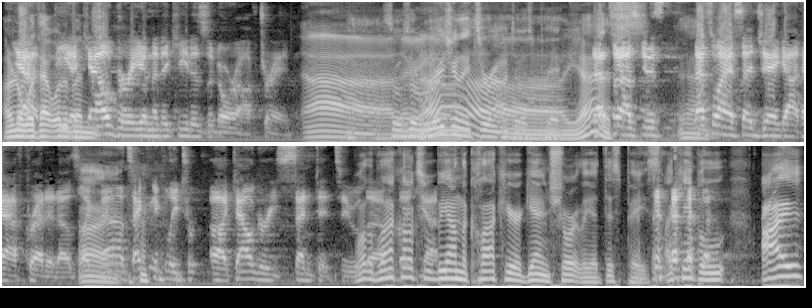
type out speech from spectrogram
I don't know what that would the, have uh, been. Calgary and the Nikita Zadorov trade. Ah, so it was there you originally Toronto's Ah, pick. yes. That's what I was gonna. s- Yeah. That's why I said Jay got half credit. I was like, All no, technically, uh, Calgary sent it to. Well, the them, but Blackhawks yeah. will be on the clock here again shortly at this pace. I can't believe. I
